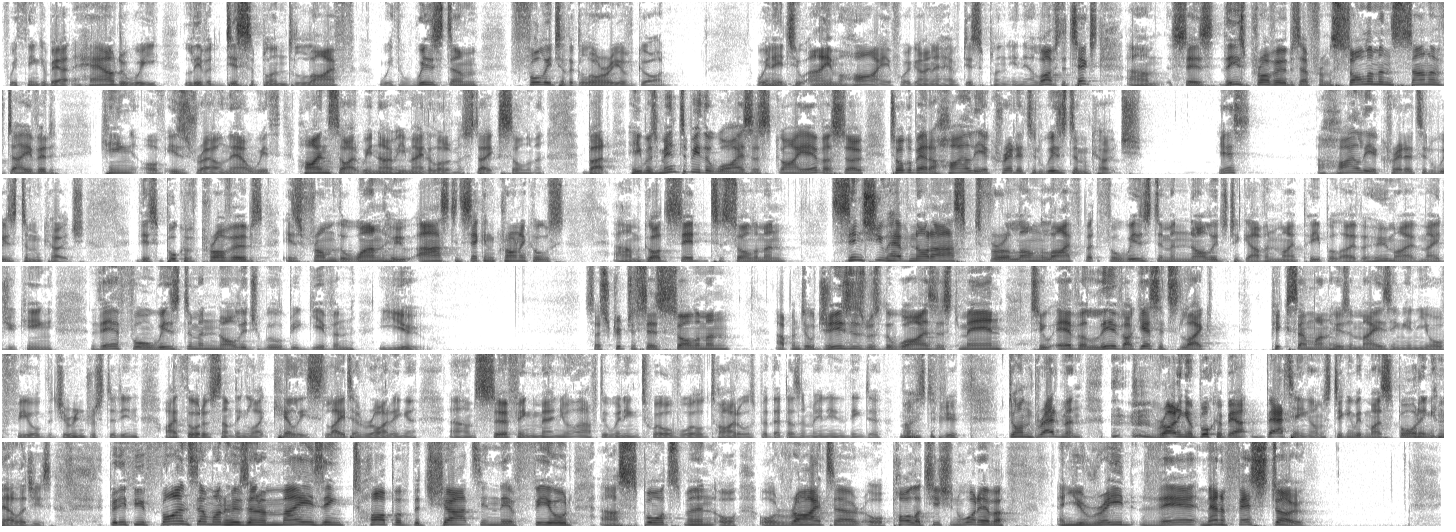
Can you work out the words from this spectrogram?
If we think about how do we live a disciplined life with wisdom, fully to the glory of God, we need to aim high if we're going to have discipline in our lives. The text um, says these proverbs are from Solomon, son of David king of Israel. Now, with hindsight, we know he made a lot of mistakes, Solomon, but he was meant to be the wisest guy ever. So, talk about a highly accredited wisdom coach. Yes? A highly accredited wisdom coach. This book of Proverbs is from the one who asked in Second Chronicles, um, God said to Solomon, since you have not asked for a long life, but for wisdom and knowledge to govern my people over whom I have made you king, therefore wisdom and knowledge will be given you. So Scripture says Solomon up until Jesus was the wisest man to ever live. I guess it's like pick someone who's amazing in your field that you're interested in. I thought of something like Kelly Slater writing a um, surfing manual after winning 12 world titles, but that doesn't mean anything to most of you. Don Bradman writing a book about batting. I'm sticking with my sporting analogies. But if you find someone who's an amazing top of the charts in their field, uh, sportsman or, or writer or politician, whatever, and you read their manifesto,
